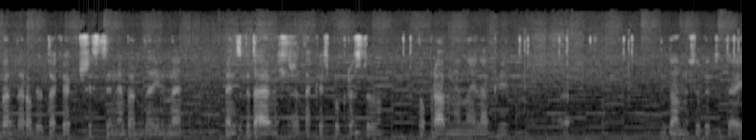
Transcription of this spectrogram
Będę robił tak jak wszyscy, nie będę inny. Więc wydaje mi się, że tak jest po prostu poprawnie najlepiej. E, Dodamy sobie tutaj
